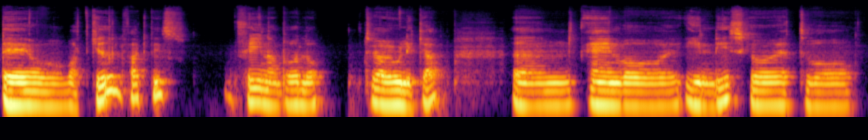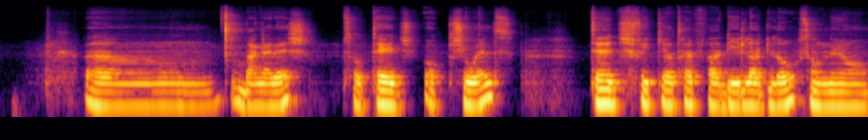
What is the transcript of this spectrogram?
det har varit kul faktiskt. Fina bröllop. Två olika. Um, en var indisk och ett var um, Bangladesh. Så Tej och Shoels. Tedge fick jag träffa Dee Ludlow som ni har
